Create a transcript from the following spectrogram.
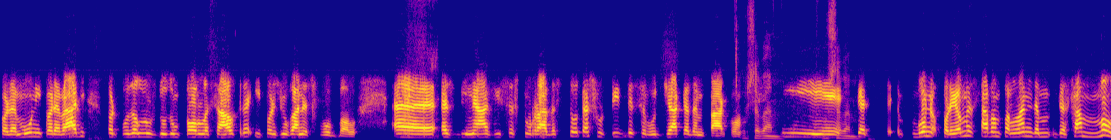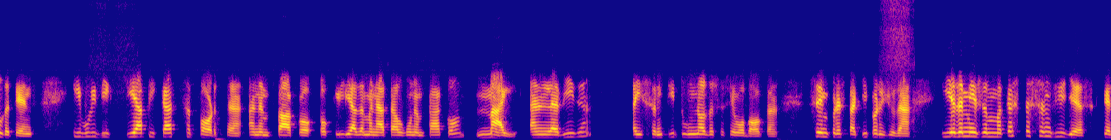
per amunt i per avall per poder-los dur d'un poble a l'altre i per jugar en el futbol. Eh, els dinars i les torrades, tot ha sortit de la butxaca d'en Paco. Ho sabem. I Ho sabem. que, bueno, però jo m'estàvem parlant de, de fa molt de temps. I vull dir, qui ha picat la porta en en Paco o qui li ha demanat algun en Paco, mai en la vida he sentit un no de la seva boca. Sempre està aquí per ajudar. I, a més, amb aquesta senzillesa que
